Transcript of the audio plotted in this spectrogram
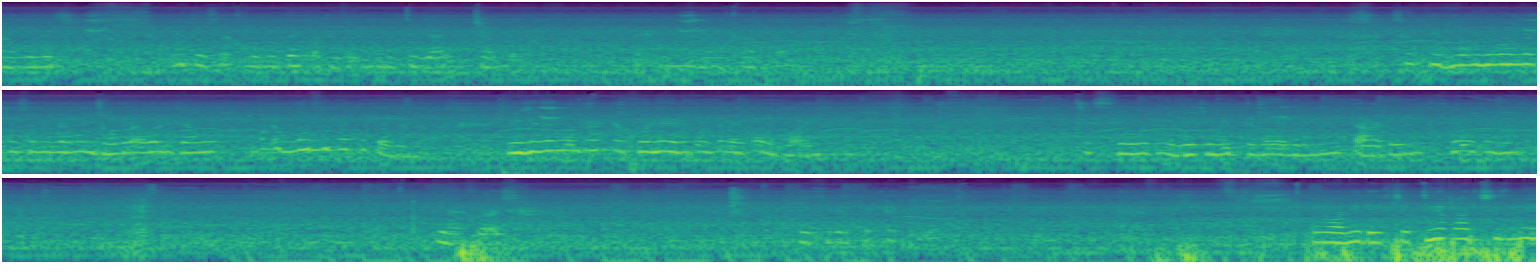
না বলেছি। আমি তোর সাথে খবরদার কথা বলব না তুই যা ইচ্ছা কর মন। সত্যি বন্ধু বান্ধবের সাথে যখন ঝগড়া হলে যেমন মানে বন্ধু থাকতে পারে না নিজেদের মধ্যে একটা হলে এরকম একটা ব্যাপার হয় সেও বুঝে নিতে পারবে না তারও সেও কেন কি আর করা যায় দেখি ব্যাপারটা কি। রনি দেখছে তুইও কাঁদছিস নি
